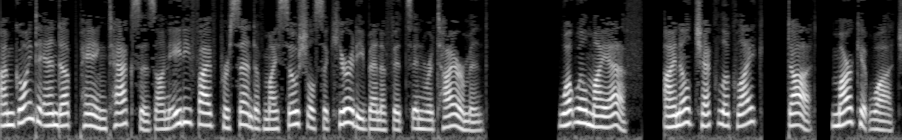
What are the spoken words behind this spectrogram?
I'm going to end up paying taxes on 85% of my Social Security benefits in retirement. What will my F. Final check look like? Dot. MarketWatch.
